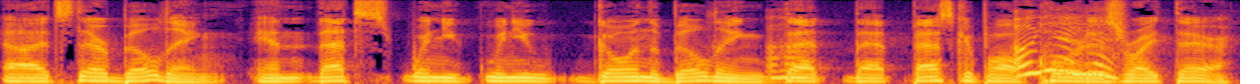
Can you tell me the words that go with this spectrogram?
uh, it's their building, and that's when you when you go in the building, that that basketball Uh-huh. Oh, yeah, court yeah. is right there.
